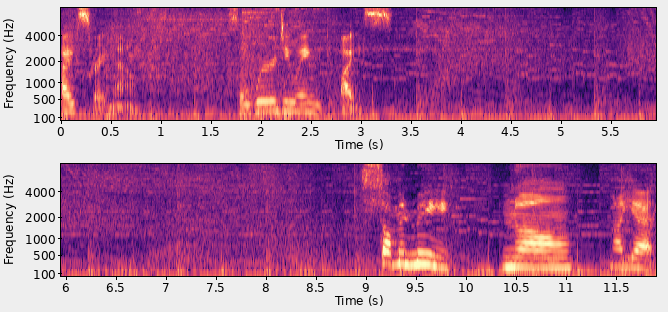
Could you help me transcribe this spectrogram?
ice right now. So we're doing ice. Summon me! No, not yet.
